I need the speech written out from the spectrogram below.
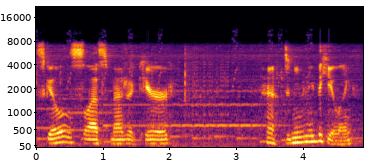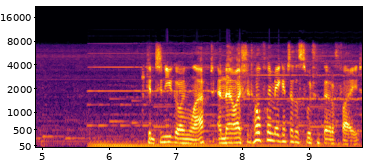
skills slash magic cure Didn't even need the healing. Continue going left, and now I should hopefully make it to the switch without a fight.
